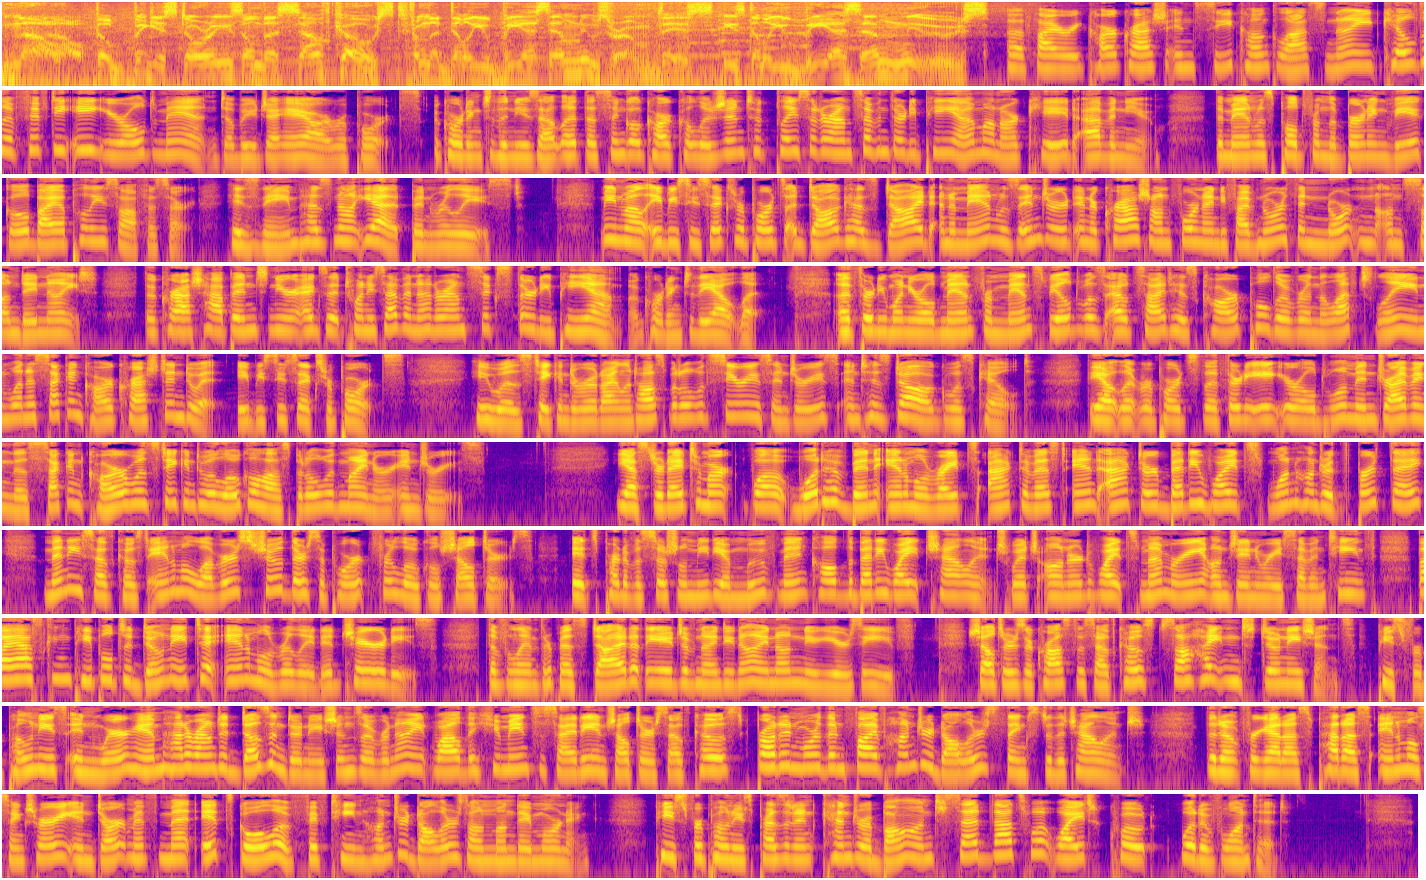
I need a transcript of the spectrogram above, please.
Now, the biggest stories on the South Coast from the WBSM Newsroom. This is WBSM News. A fiery car crash in Seekonk last night killed a 58 year old man, WJAR reports. According to the news outlet, the single car collision took place at around 7.30 p.m. on Arcade Avenue. The man was pulled from the burning vehicle by a police officer. His name has not yet been released. Meanwhile, ABC6 reports a dog has died and a man was injured in a crash on 495 North in Norton on Sunday night. The crash happened near exit 27 at around 6:30 p.m., according to the outlet. A 31 year old man from Mansfield was outside his car, pulled over in the left lane, when a second car crashed into it, ABC6 reports. He was taken to Rhode Island Hospital with serious injuries, and his dog was killed. The outlet reports the 38 year old woman driving the second car was taken to a local hospital with minor injuries. Yesterday, to mark what would have been animal rights activist and actor Betty White's 100th birthday, many South Coast animal lovers showed their support for local shelters. It's part of a social media movement called the Betty White Challenge, which honored White's memory on January 17th by asking people to donate to animal related charities. The philanthropist died at the age of 99 on New Year's Eve. Shelters across the South Coast saw heightened donations. Peace for Ponies in Wareham had around a dozen donations overnight, while the Humane Society and Shelter South Coast brought in more than $500 thanks to the challenge. The Don't Forget Us Pet Us Animal Sanctuary in Dartmouth met its goal of $1,500 on Monday morning. Peace for Ponies president Kendra Bond said that's what White, quote, would have wanted.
